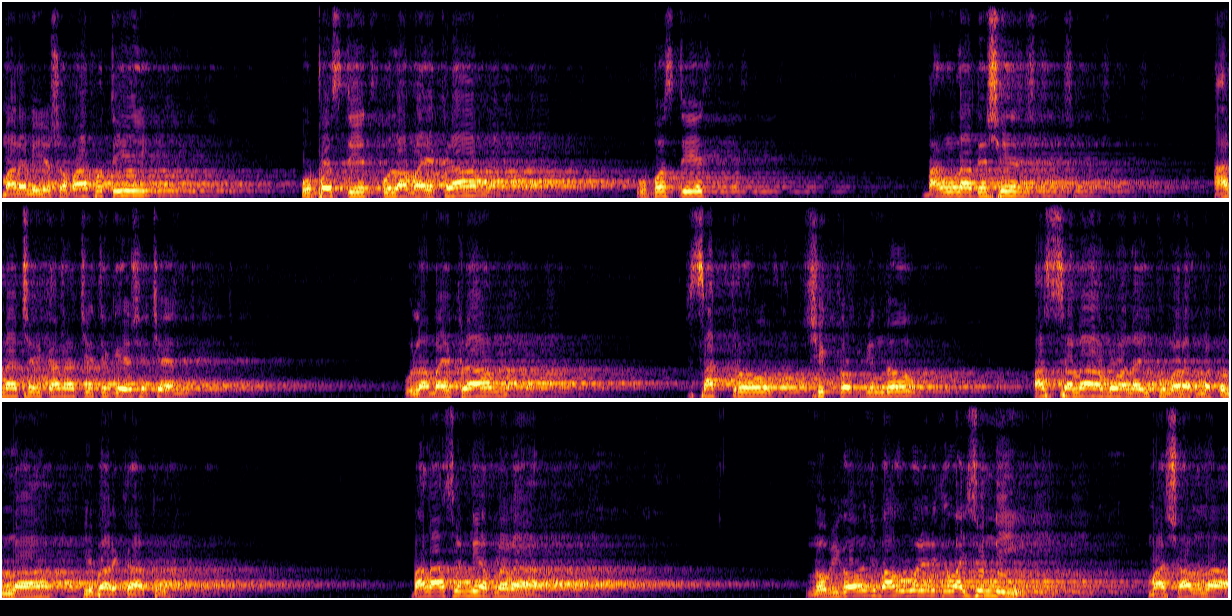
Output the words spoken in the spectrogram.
মাননীয় সভাপতি, উপস্থিত উলামা একরাম, উপস্থিত বাংলাদেশের আনাচে কানাচে থেকে এসেছেন উলামা একরাম, ছাত্র শিক্ষকবৃন্দ, আসসালামু আলাইকুম রহমতুল্লাহ বারকাত বালা আসুননি আপনারা? নবীগঞ্জ বাহুবলের কেউ আইসুননি? মাশাল্লাহ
